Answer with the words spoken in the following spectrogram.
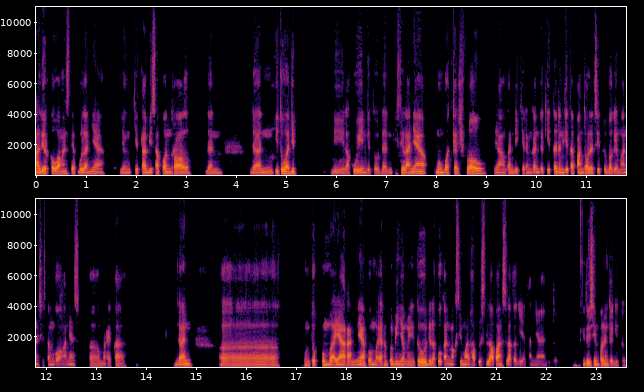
alir keuangan setiap bulannya yang kita bisa kontrol dan dan itu wajib dilakuin gitu dan istilahnya membuat cash flow yang akan dikirimkan ke kita dan kita pantau lihat situ bagaimana sistem keuangannya uh, mereka dan uh, untuk pembayarannya pembayaran peminjaman itu dilakukan maksimal H plus 8 setelah kegiatannya gitu. Itu simpelnya kayak gitu.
